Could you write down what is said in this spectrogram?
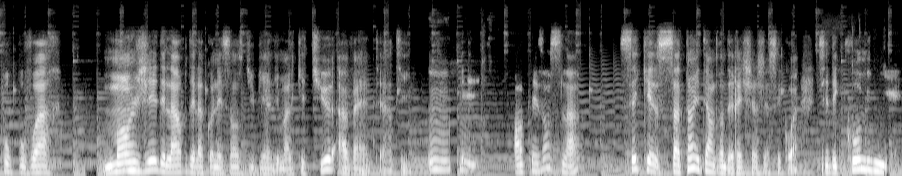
pour pouvoir manger de l'arbre de la connaissance du bien et du mal que Dieu avait interdit. Mhm. En faisant cela, ce que Satan était en train de rechercher, c'est quoi? C'est de communier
